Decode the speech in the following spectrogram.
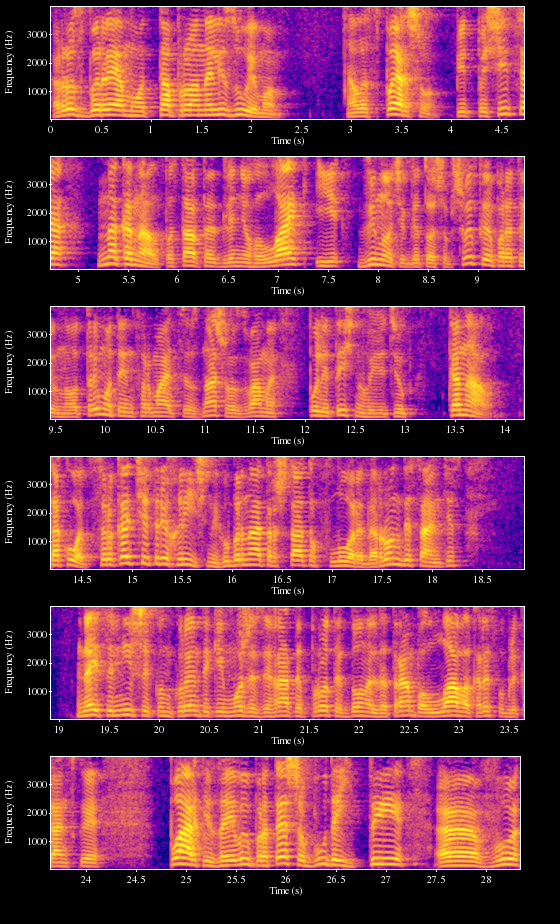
розберемо та проаналізуємо. Але спершу підпишіться на канал, поставте для нього лайк і дзвіночок для того, щоб швидко і оперативно отримати інформацію з нашого з вами політичного YouTube каналу. Так от, 44-річний губернатор штату Флорида Рон Десантіс найсильніший конкурент, який може зіграти проти Дональда Трампа у лавах республіканської партії, заявив про те, що буде йти е, в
